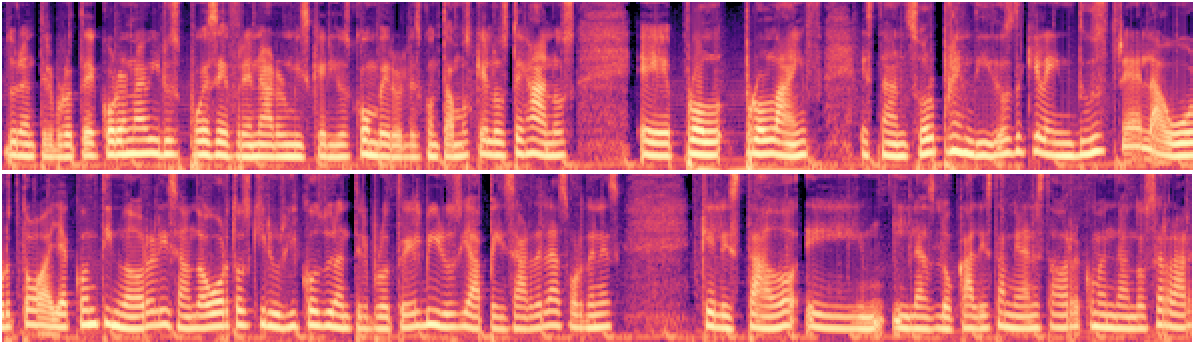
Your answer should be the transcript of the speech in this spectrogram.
durante el brote de coronavirus, pues se frenaron, mis queridos converos. Les contamos que los tejanos eh, pro, pro-life están sorprendidos de que la industria del aborto haya continuado realizando abortos quirúrgicos durante el brote del virus y a pesar de las órdenes que el Estado eh, y las locales también han estado recomendando cerrar,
